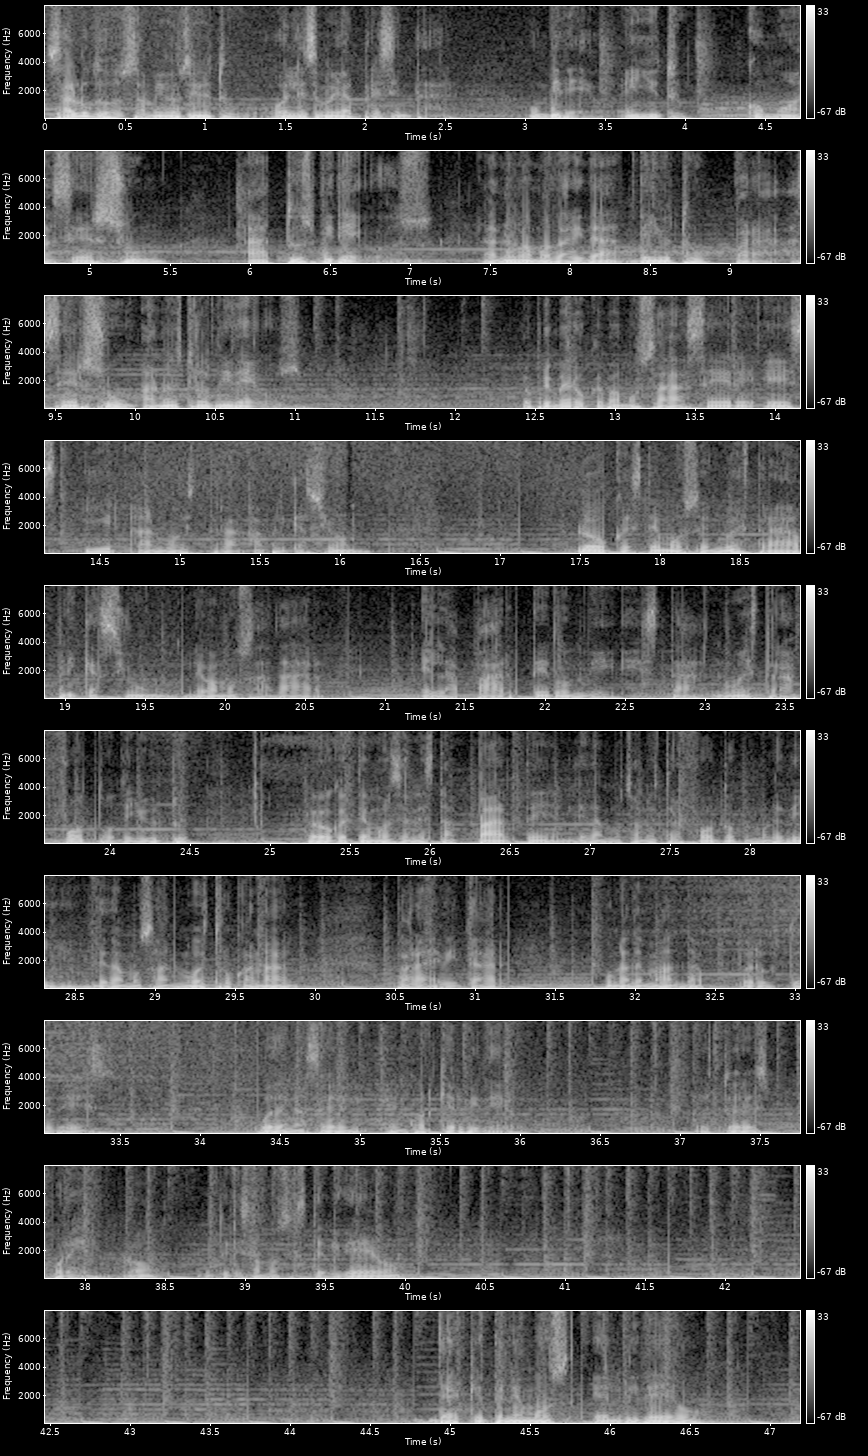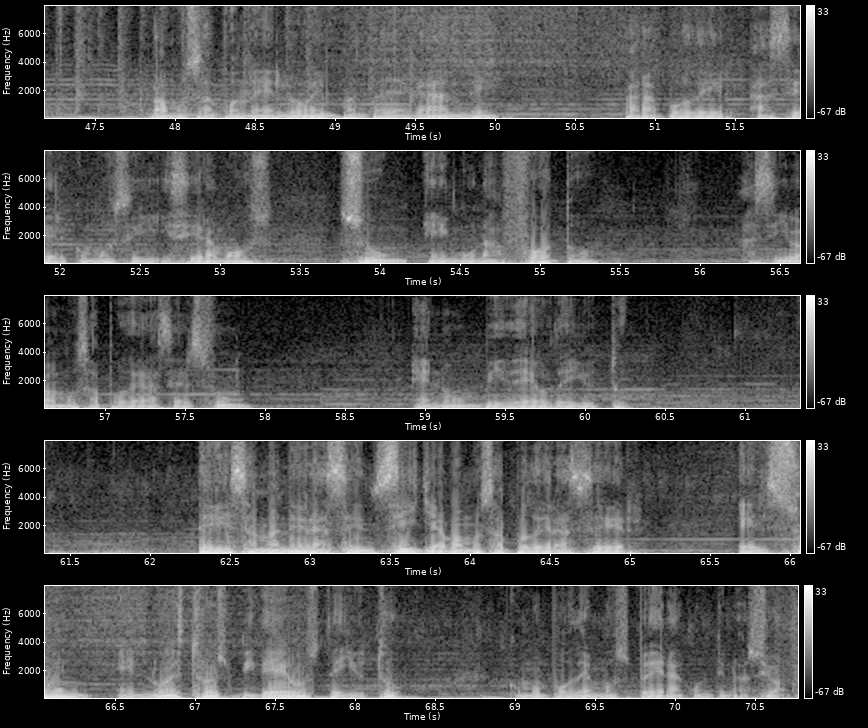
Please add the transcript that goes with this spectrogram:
Saludos amigos de YouTube, hoy les voy a presentar un video en YouTube cómo hacer zoom a tus videos. La nueva modalidad de YouTube para hacer zoom a nuestros videos. Lo primero que vamos a hacer es ir a nuestra aplicación. Luego que estemos en nuestra aplicación le vamos a dar en la parte donde está nuestra foto de YouTube Luego que estemos en esta parte, le damos a nuestra foto, como le dije, le damos a nuestro canal para evitar una demanda, pero ustedes pueden hacer en cualquier video. Esto es, por ejemplo, utilizamos este video. Ya que tenemos el video, vamos a ponerlo en pantalla grande para poder hacer como si hiciéramos zoom en una foto. Así vamos a poder hacer zoom en un video de YouTube. De esa manera sencilla vamos a poder hacer el zoom en nuestros videos de YouTube, como podemos ver a continuación.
